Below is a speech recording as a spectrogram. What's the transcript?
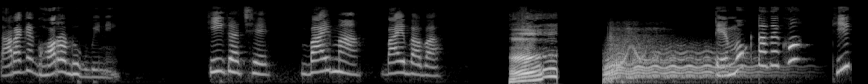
তার আগে ঘরও ঢুকবি না ঠিক আছে বাই মা বাই বাবা তেমকটা দেখো, ঠিক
